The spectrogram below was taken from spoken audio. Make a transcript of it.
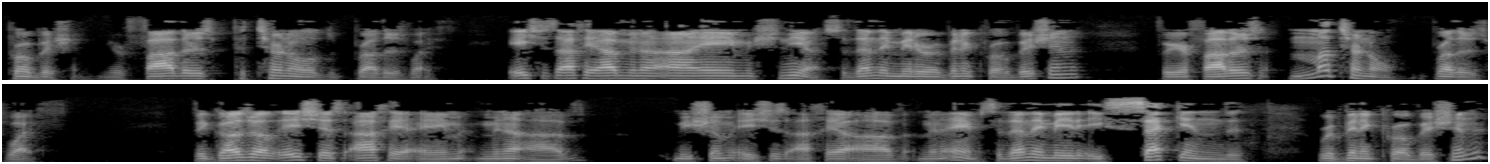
prohibition. Your father's paternal brother's wife. So then they made a rabbinic prohibition for your father's maternal brother's wife. Mishum Av So then they made a second rabbinic prohibition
